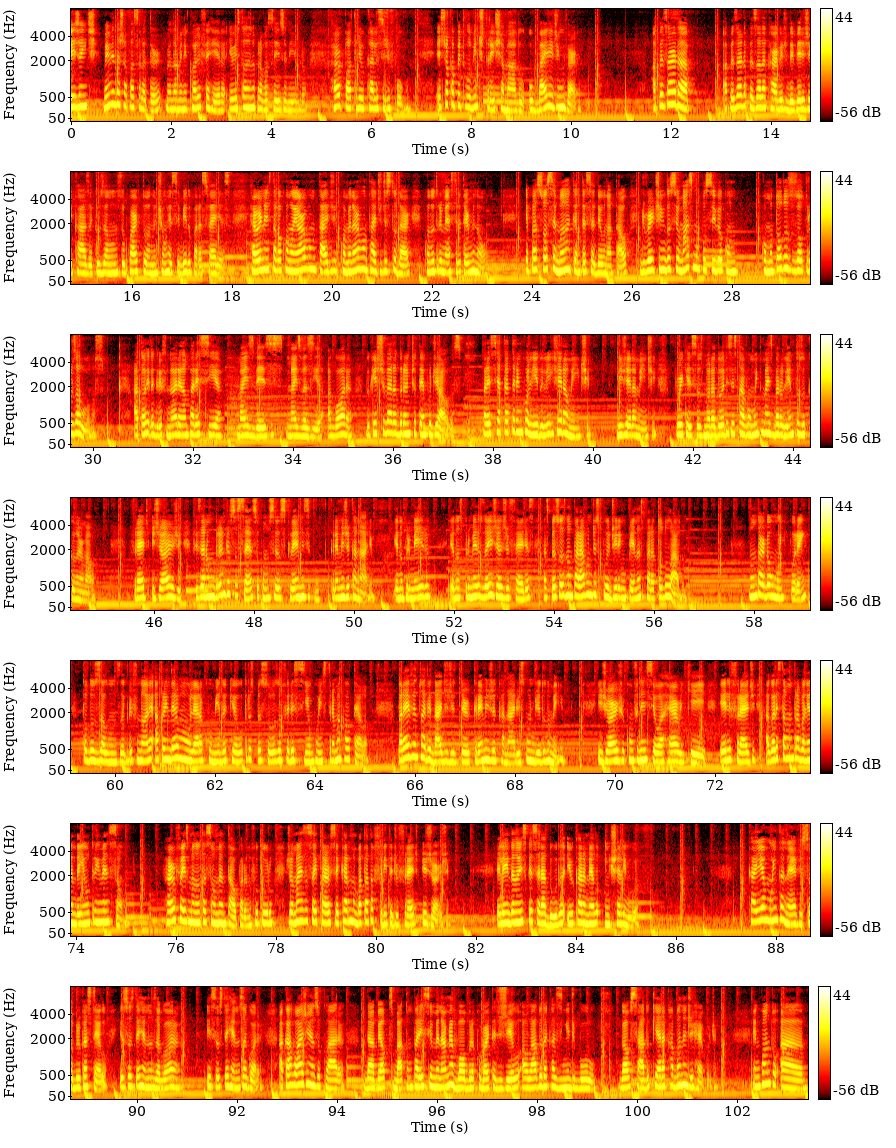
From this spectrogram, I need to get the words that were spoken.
Oi, gente! Bem-vindo ao Chapaça Leitor. Meu nome é Nicole Ferreira e eu estou lendo para vocês o livro Harry Potter e o Cálice de Fogo. Este é o capítulo 23 chamado O Baile de Inverno. Apesar da, apesar da pesada carga de deveres de casa que os alunos do quarto ano tinham recebido para as férias, Harry não estava com a, maior vontade, com a menor vontade de estudar quando o trimestre terminou. E passou a semana que antecedeu o Natal divertindo-se o máximo possível com como todos os outros alunos. A torre da Grifinória não parecia, mais vezes, mais vazia agora do que estivera durante o tempo de aulas. Parecia até ter encolhido ligeiramente, ligeiramente, porque seus moradores estavam muito mais barulhentos do que o normal. Fred e George fizeram um grande sucesso com seus cremes, cremes de canário, e, no primeiro, e nos primeiros dois dias de férias as pessoas não paravam de explodir em penas para todo lado. Não tardou muito, porém, todos os alunos da Grifinória aprenderam a olhar a comida que outras pessoas ofereciam com extrema cautela, para a eventualidade de ter creme de canário escondido no meio. E George confidenciou a Harry que ele e Fred agora estavam trabalhando em outra invenção. Harry fez uma anotação mental para no futuro jamais aceitar sequer uma batata frita de Fred e George. Ele ainda não esquecerá Duda e o caramelo enche a língua. Caía muita neve sobre o castelo e seus terrenos agora. E seus terrenos agora. A carruagem azul clara da Belks Baton parecia uma enorme abóbora coberta de gelo ao lado da casinha de bolo galçado que era a cabana de Hagrid. Enquanto a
